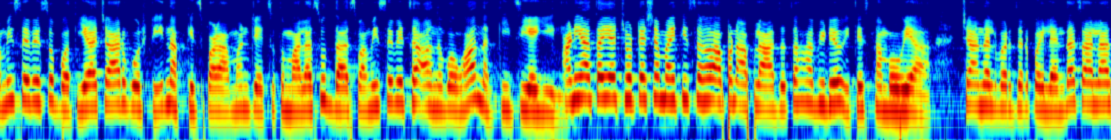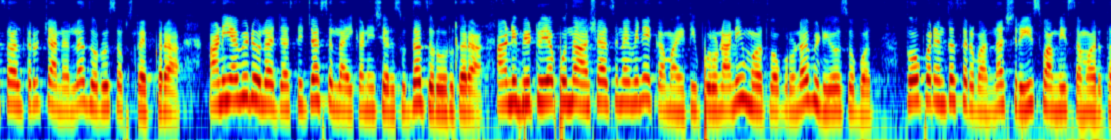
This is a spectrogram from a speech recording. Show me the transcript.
स्वामी सेवेसोबत या चार गोष्टी नक्कीच पाळा. म्हणजेच तुम्हाला सुद्धा स्वामी सेवेचा अनुभव हा नक्कीच येईल. आणि आता या छोट्याशा माहितीसह आपण आपला आजचा हा व्हिडिओ इथेच थांबवूया. चॅनलवर जर पहिल्यांदाच आला असाल तर चॅनलला जरूर सबस्क्राईब करा आणि या व्हिडिओला जास्तीत जास्त लाईक आणि शेअरसुद्धा जरूर करा. आणि भेटूया पुन्हा अशाच नवीन एका माहितीपूर्ण आणि महत्त्वपूर्ण व्हिडिओसोबत. तोपर्यंत सर्वांना श्री स्वामी समर्थ.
